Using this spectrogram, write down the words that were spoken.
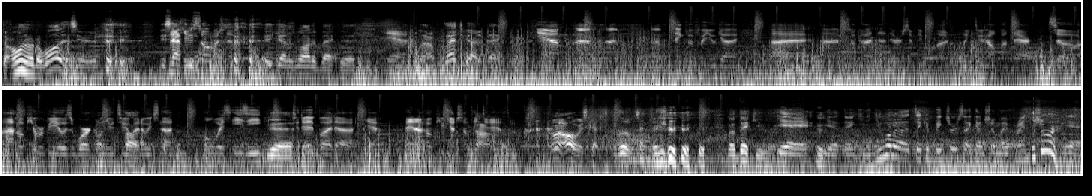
the owner of the wallet is here. He's Thank happy. you so much, he got his wallet back there. Yeah, Well, I'm glad you got it back. yeah, I'm, I'm, I'm, I'm thankful for you guys. Uh, I'm so glad that there are some people that are willing to help out there. So I hope your videos work on YouTube. Oh. I know it's not always easy Yeah. today, but uh, yeah. And I hope you catch something Oh. today. Also. Well, I always catch a little something. well, thank you. yeah, yeah, thank you. You want to take a picture so I can show my friend? For sure. Yeah.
